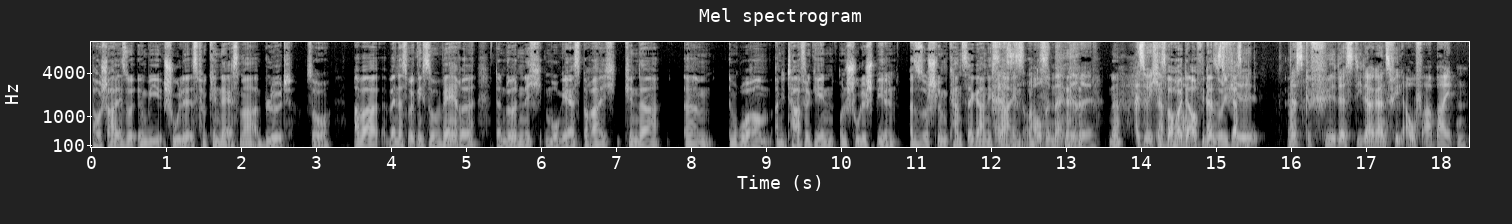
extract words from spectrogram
pauschal, also irgendwie Schule ist für Kinder erstmal blöd, so. Aber wenn das wirklich so wäre, dann würden nicht im OGS-Bereich Kinder ähm, im Ruheraum an die Tafel gehen und Schule spielen. Also so schlimm kann es ja gar nicht das sein. Das ist und auch immer irre. ne? Also ich das war heute auch wieder so. Ich lasse mich das Gefühl, dass die da ganz viel aufarbeiten.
